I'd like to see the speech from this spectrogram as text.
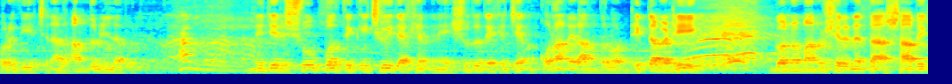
করে দিয়েছেন আলহামদুলিল্লাহ বলি। নিজের সুখ বলতে কিছুই দেখেননি শুধু দেখেছেন কোরআনের আন্দোলন। ঠিক না ঠিক গণমানুষের নেতা সাবেক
